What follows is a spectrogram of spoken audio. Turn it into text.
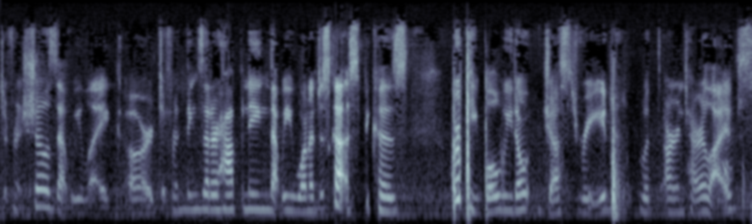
different shows that we like or different things that are happening that we want to discuss because we're people. We don't just read with our entire lives.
